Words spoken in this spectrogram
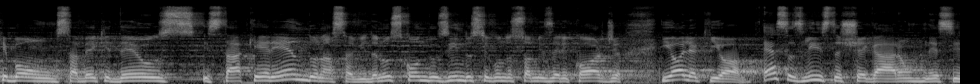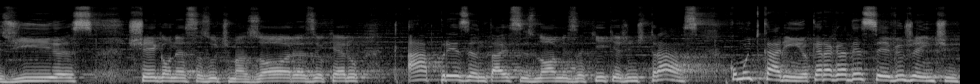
Que bom saber que Deus está querendo nossa vida, nos conduzindo segundo Sua misericórdia. E olha aqui, ó, essas listas chegaram nesses dias, chegam nessas últimas horas. Eu quero apresentar esses nomes aqui que a gente traz com muito carinho. Eu quero agradecer, viu, gente?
